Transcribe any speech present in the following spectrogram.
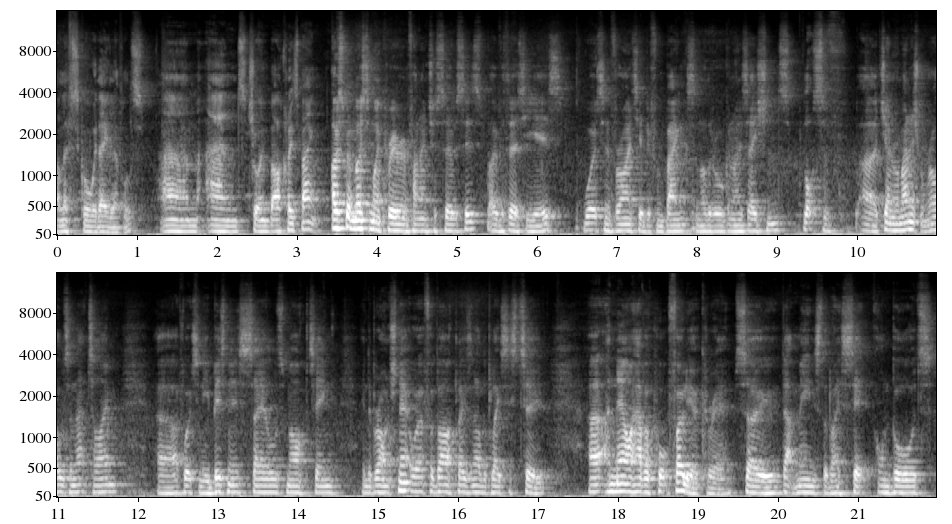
I left school with A levels um, and joined Barclays Bank. I've spent most of my career in financial services, over 30 years. Worked in a variety of different banks and other organisations. Lots of uh, general management roles in that time. Uh, I've worked in e-business, sales, marketing, in the branch network for Barclays and other places too. Uh, and now I have a portfolio career, so that means that I sit on boards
